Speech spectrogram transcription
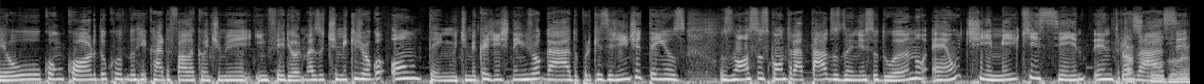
Eu concordo quando o Ricardo fala que é um time inferior, mas o time que jogou ontem, o time que a gente tem jogado, porque se a gente tem os, os nossos contratados do início do ano, é um time que se entrosasse, Cascudo, né?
